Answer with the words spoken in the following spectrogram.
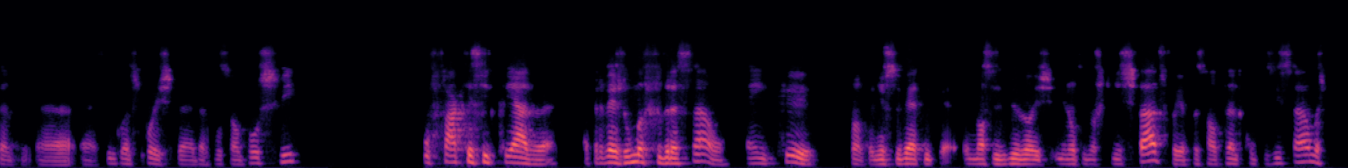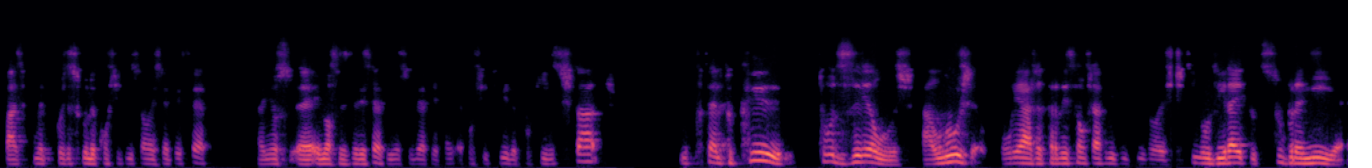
portanto, uh, cinco anos depois da, da Revolução Bolchevique, o facto de ter sido criada através de uma federação em que pronto, a União Soviética em 1922 ainda não tinha os 15 Estados, foi a passar alterando composição, mas basicamente depois da segunda Constituição em 77, a União, eh, em 1977 a União Soviética é constituída por 15 Estados, e portanto que todos eles, à luz, aliás, a tradição que já havia 22, tinham o direito de soberania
